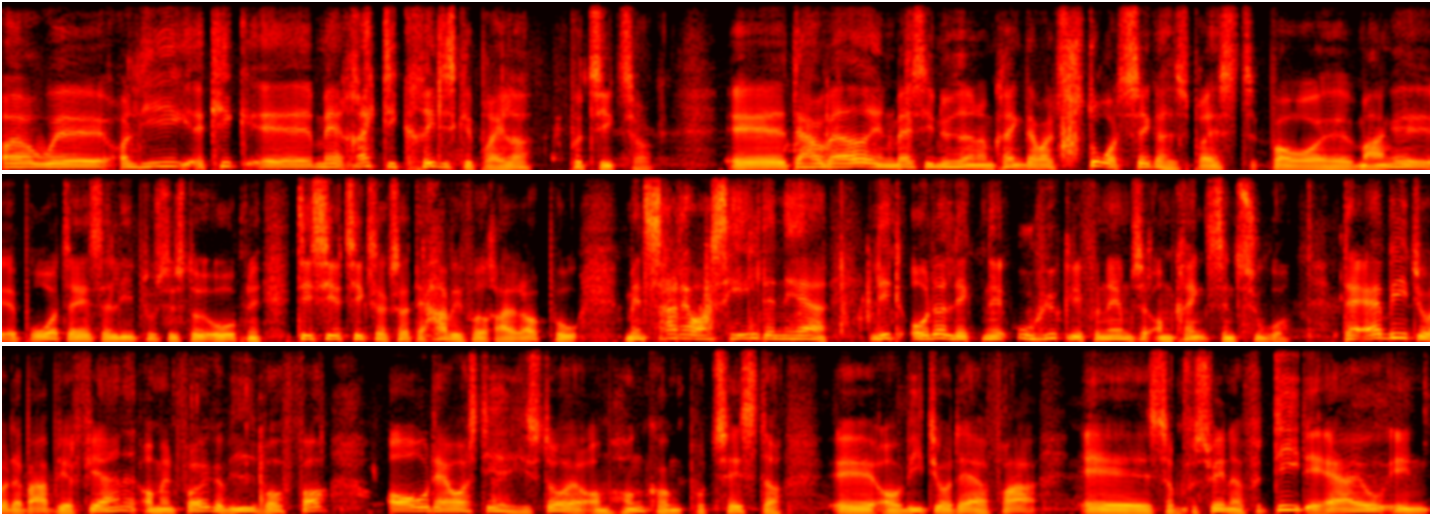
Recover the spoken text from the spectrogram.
at, øh, at lige kigge øh, med rigtig kritiske briller på TikTok. Øh, der har jo været en masse i nyhederne omkring, der var et stort sikkerhedsbrist, hvor øh, mange brugerdata lige pludselig stod åbne. Det siger TikTok så, det har vi fået rettet op på. Men så er der også hele den her lidt underliggende, uhyggelige fornemmelse omkring censur. Der er videoer, der bare bliver fjernet, og man får ikke at vide hvorfor, og der er også de her historier om Hongkong-protester øh, og videoer derfra, øh, som forsvinder, fordi det er jo en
